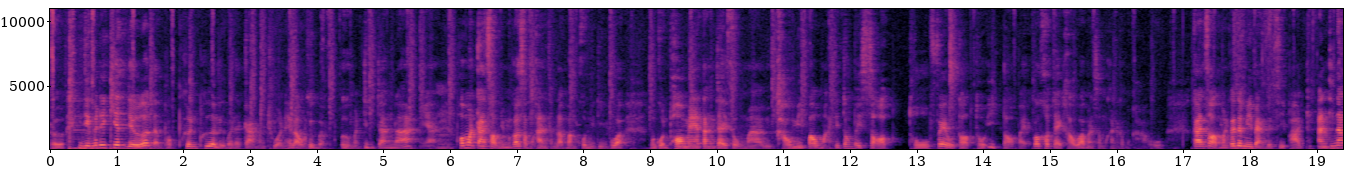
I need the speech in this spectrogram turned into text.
เออจริงๆไม่ได้เครียดเยอะ แต่พอเพื่อนเพื่อนๆหรือบรรยากาศมันชวนให้เรารู้สึกแบบเออมันจริงจังนะอย่างเงี้ยเพราะมันการสอบนี้มันก็สำคัญสำหรับบางคนจริงๆเพราะว่าบางคนพ่อแม่ตั้งใจส่งมาหรือเขามีเป้าหมายที่ต้องไปสอบ TOEFL สอบโทอีกต่อไป ก็เข้าใจเขาว่ามันสำคัญกับเขา การสอบมันก็จะมีแบ่งเป็นสี่ part อันที่น่า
